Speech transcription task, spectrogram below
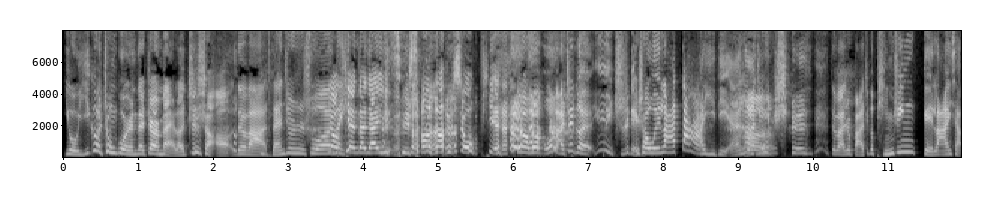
有一个中国人在这儿买了，至少 对吧？咱就是说，要骗大家一起上当受骗，对吧？我我把这个阈值给稍微拉大一点，那就是对吧？就把这个平均给拉一下。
